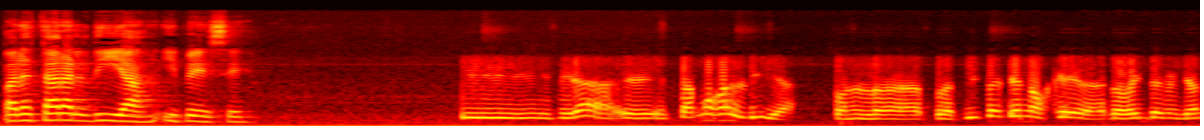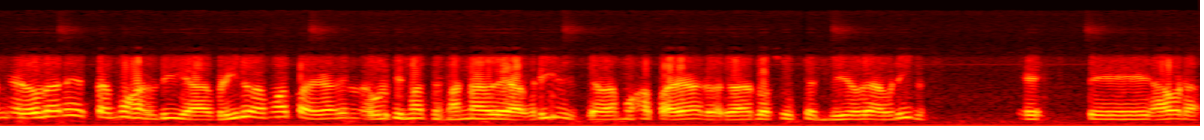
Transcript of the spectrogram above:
para estar al día IPS? Y mira, eh, estamos al día. Con la platita que nos queda, los 20 millones de dólares, estamos al día. Abril vamos a pagar en la última semana de abril, ya vamos a pagar, ¿verdad? Lo suspendido de abril. Este, ahora,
